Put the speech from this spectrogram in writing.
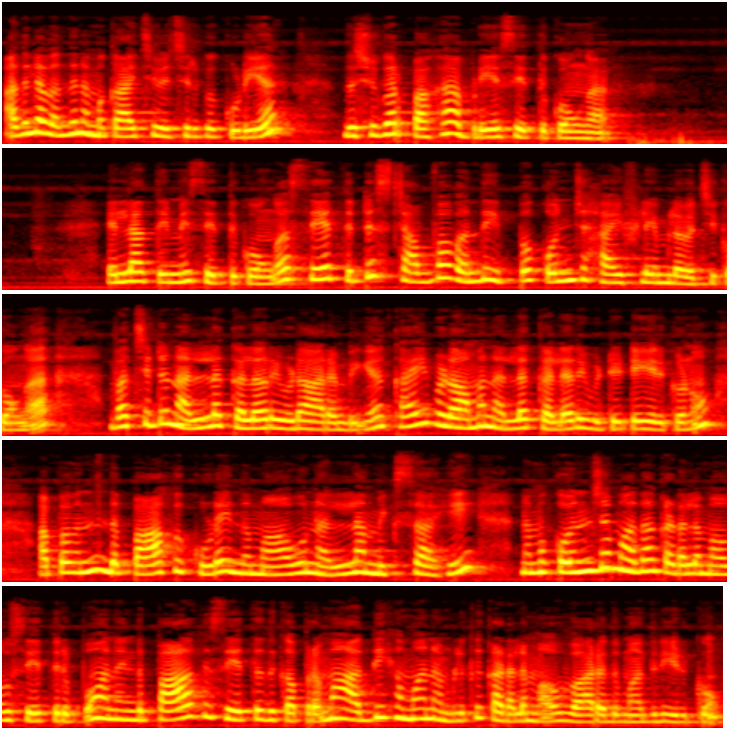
அதில் வந்து நம்ம காய்ச்சி வச்சுருக்கக்கூடிய இந்த சுகர் பாகை அப்படியே சேர்த்துக்கோங்க. எல்லாத்தையுமே சேர்த்துக்கோங்க. சேர்த்துட்டு ஸ்டவ்வை வந்து இப்போ கொஞ்சம் ஹை ஃப்ளேமில் வச்சுக்கோங்க. வச்சுட்டு நல்ல கிளறி விட ஆரம்பிங்க. கை விடாமல் நல்ல கிளறி விட்டுட்டே இருக்கணும். அப்போ வந்து இந்த பாகு கூட இந்த மாவும் நல்லா மிக்ஸ் ஆகி நம்ம கொஞ்சமாக தான் கடலை மாவு சேர்த்துருப்போம். ஆனால் இந்த பாகு சேர்த்ததுக்கப்புறமா அதிகமாக நம்மளுக்கு கடலை மாவு வாரது மாதிரி இருக்கும்.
